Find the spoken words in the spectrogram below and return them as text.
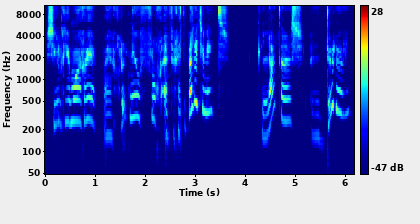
zie ik je morgen weer bij een gloednieuwe vlog. En vergeet het belletje niet. Later. Doei doei.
